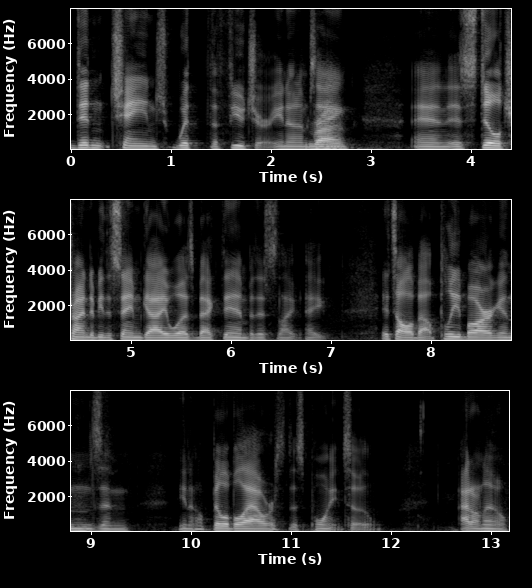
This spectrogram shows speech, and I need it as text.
didn't change with the future. You know what I'm saying? Right. And is still trying to be the same guy he was back then. But it's like, hey, it's all about plea bargains and you know billable hours at this point. So I don't know.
